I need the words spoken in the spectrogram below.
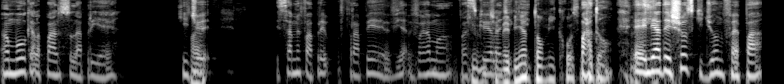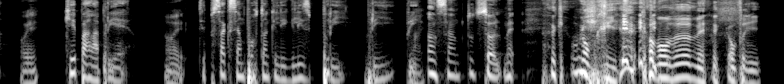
un, mot qu'elle parle sur la prière. Qui ouais. Ça me frapper vraiment. Parce tu, que tu mets bien ton micro. Pardon. Et il y a des choses que Dieu ne fait pas oui. que par la prière. Oui. C'est pour ça que c'est important que l'Église prie prie, prie, ouais. ensemble, toute seule, mais oui. compris, comme on veut, mais compris.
